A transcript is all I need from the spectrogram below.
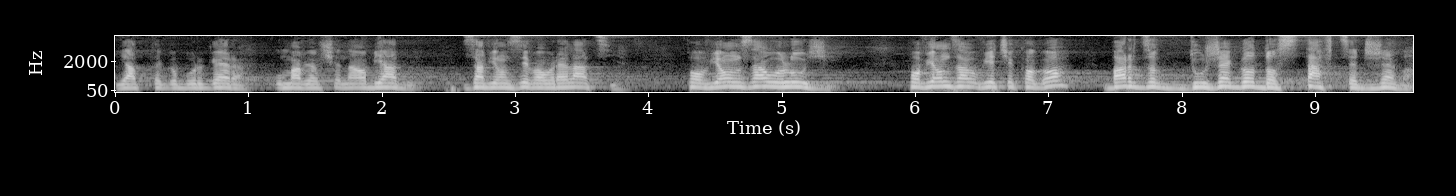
jadł tego burgera, umawiał się na obiady, zawiązywał relacje, powiązał ludzi. Powiązał, wiecie kogo? Bardzo dużego dostawcę drzewa.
